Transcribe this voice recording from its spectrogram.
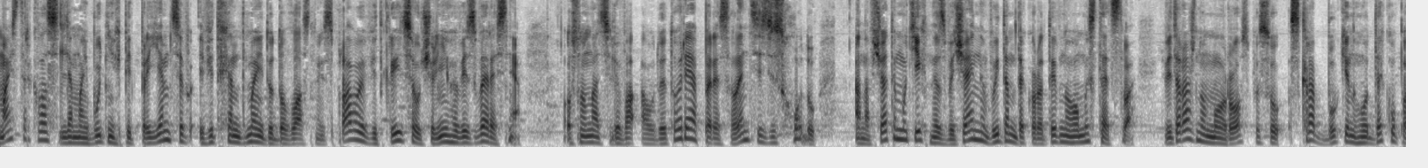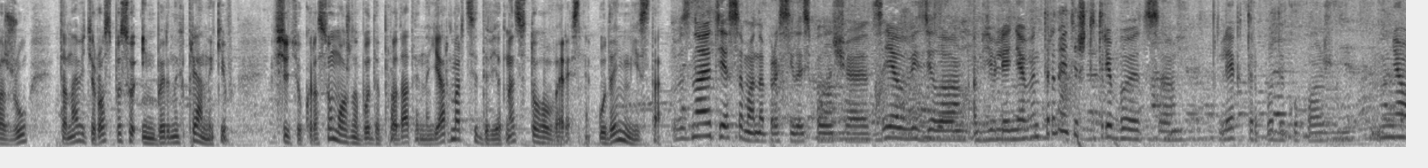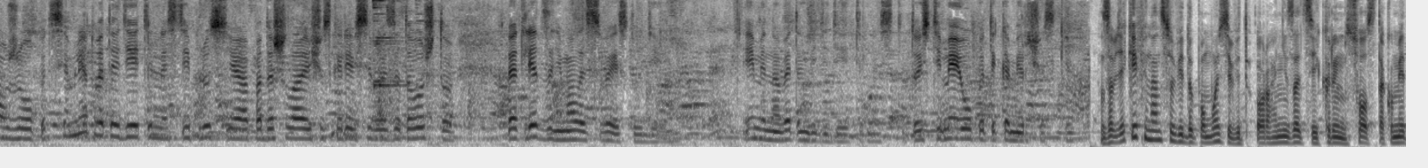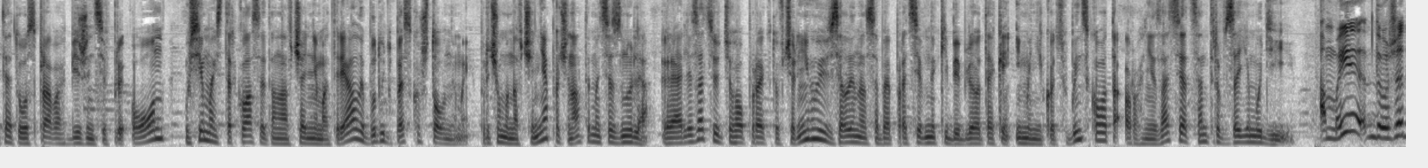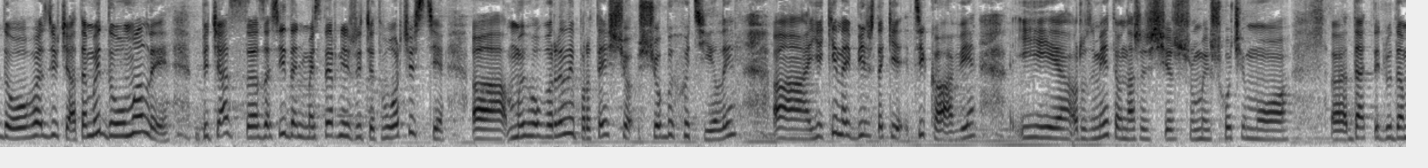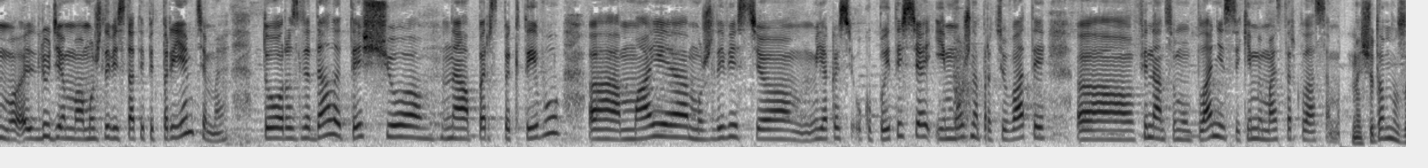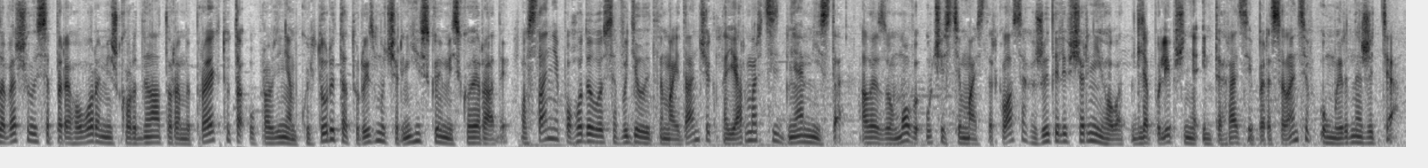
Майстер-клас для майбутніх підприємців від хендмейду до власної справи відкриється у Чернігові з вересня. Основна цільова аудиторія переселенці зі сходу, а навчатимуть їх незвичайним видам декоративного мистецтва, вітражному розпису, скраббукінгу, декупажу та навіть розпису імбирних пряників. Всю цю красу можна буде продати на ярмарці 19 вересня у день міста. Вы знаете, я сама напросилась, получается. Я увидела объявление в интернете, что требуется лектор по декупажу. У меня уже опыт 7 лет в этой деятельности, и плюс я подошла еще, скорее всего, из-за того, что 5 лет занималась своей студией. Именно в этом виде деятельности. То есть имею опыт и коммерческий. Завдяки фінансовій допомозі від організації Крим СОС та комітету у справах біженців при ООН усі майстер-класи та навчальні матеріали будуть безкоштовними. Причому навчання починатиметься з нуля. Реалізацію цього проекту в Чернігові взяли на себе працівники бібліотеки імені Коцюбинського та організація Центр взаємодії. А ми дуже довго з дівчатами думали. Під час е, засідань майстерні життєтворчості е, ми говорили про те, що, що би хотіли, які найбільш такі цікаві. І розумієте, у нас ще ж ми ж хочемо е, дати людям, людям можливість стати підприємцями, то розглядали те, що на перспективу е, має можливість е, якось окупитися і можна працювати в фінансовому плані з якими майстер-класами. Нещодавно завершилися переговори між координаторами проекту та управлінням культури та туризму Чернігівської міської ради. Останнє погодилося виділити майданчик на ярмарці Дня міста, але за умови участі в майстер-класах жителів Чернігова для поліпшення інтеграції переселенців у мирне життя.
